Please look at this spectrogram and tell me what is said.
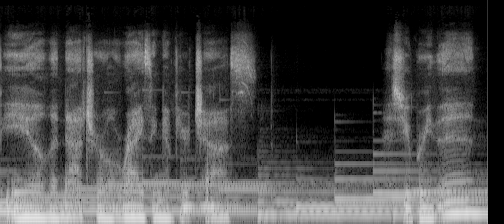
Feel the natural rising of your chest as you breathe in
